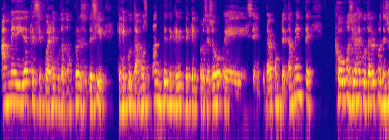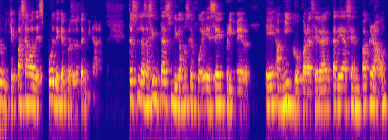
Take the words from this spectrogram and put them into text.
a medida que se fuera ejecutando un proceso, es decir, que ejecutamos antes de que, de que el proceso eh, se ejecutara completamente, cómo se iba a ejecutar el proceso y qué pasaba después de que el proceso terminara. Entonces, las asintas, digamos que fue ese primer eh, amigo para hacer tareas en background,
